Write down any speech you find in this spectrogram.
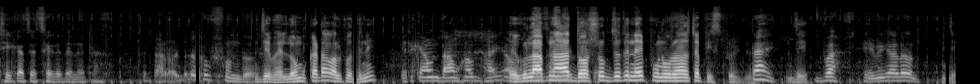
ঠিক আছে ছেড়ে দেন এটা। তো খুব সুন্দর। জি ভাই লোম কাটা অল্প দিনই এটা কেমন দাম হবে ভাই? এগুলো আপনার দর্শক যদি নেয় পনেরো হাজার পিস পড়বে তাই? জি। বাহ হেভি গার্ডন জি।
